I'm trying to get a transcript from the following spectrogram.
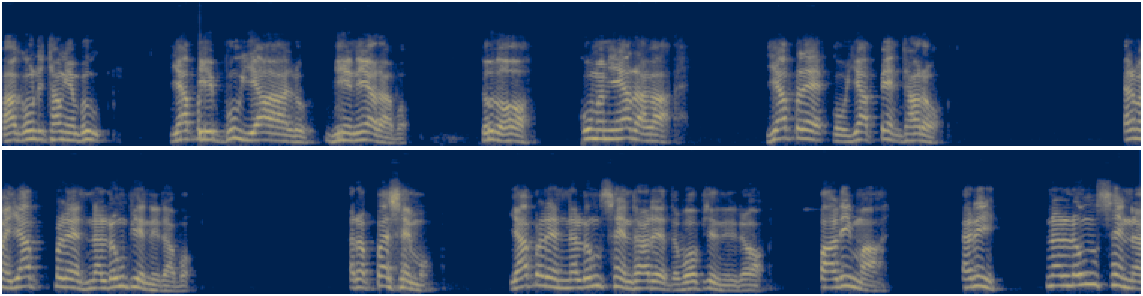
ဘာကုန်းတစ်ချောင်းရင်ဘူးရပ်ပေဘူးရလို့မြင်နေရတာပေါ့သို့တော့ကိုမမြင်ရတာကရပ်ပလက်ကိုရပ်ပင့်ထားတော့ အဲ့ဒါမှရပ်ပလက်နှလုံးဖြစ်နေတာပေါ့အဲ့တော့ပတ်စင်ပေါ့ရပ်ပလက်နှလုံးဆင်ထားတဲ့သဘောဖြစ်နေတော့ပါဠိမှာအဲ့ဒီနှလုံးဆင်တာ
